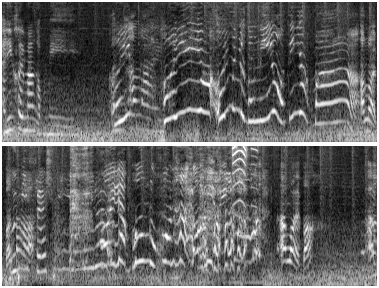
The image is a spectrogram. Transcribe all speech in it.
อันนี้เคยมากับเมย์เฮ้ยอะไรเฮ้ยอะเอ้ยมันอยู่ตรงนี้เหรอที่อยากมา อร่อยปะอุ้ยมีตาเฟรชมีมีด้วเฮ้ยยอยากพึ่งทุกคนหาเกาหลีไม่เจออร่อยปะเออ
